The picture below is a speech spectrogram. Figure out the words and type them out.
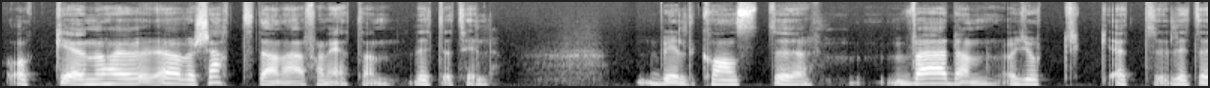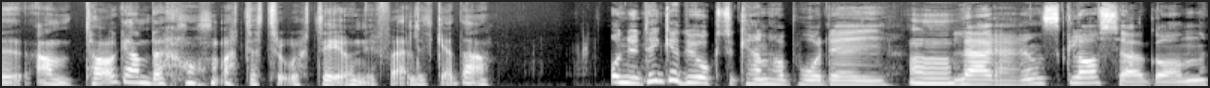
Och eh, nu har jag översatt den erfarenheten lite till bildkonstvärlden och gjort ett lite antagande om att jag tror att det är ungefär likadant. Och nu tänker jag att du också kan ha på dig mm. lärarens glasögon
